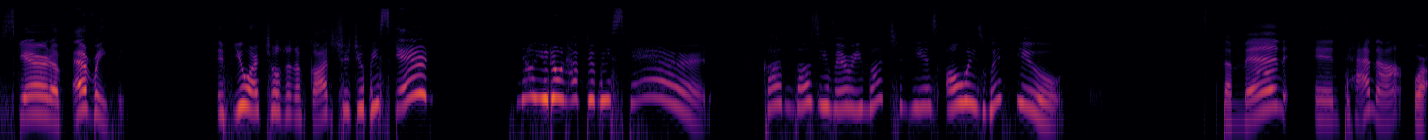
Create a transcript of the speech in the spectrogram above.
scared of everything. If you are children of God, should you be scared? No, you don't have to be scared. God loves you very much and He is always with you. The men in Tanna were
